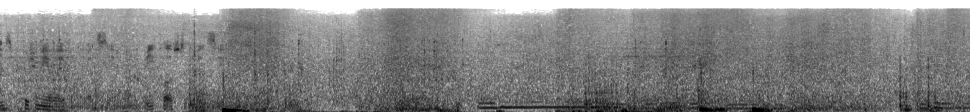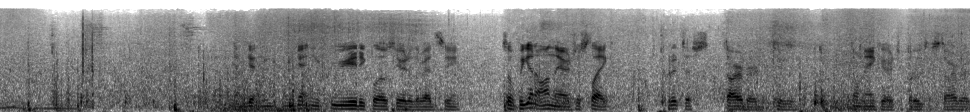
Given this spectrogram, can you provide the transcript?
That's pushing me away from the Red Sea. I want to be close to the Red Sea. Pretty close here to the Red Sea. So if we get on there, just like put it to starboard to don't anchor to put it to starboard.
